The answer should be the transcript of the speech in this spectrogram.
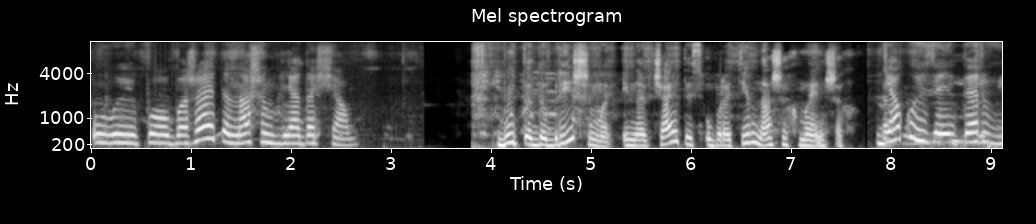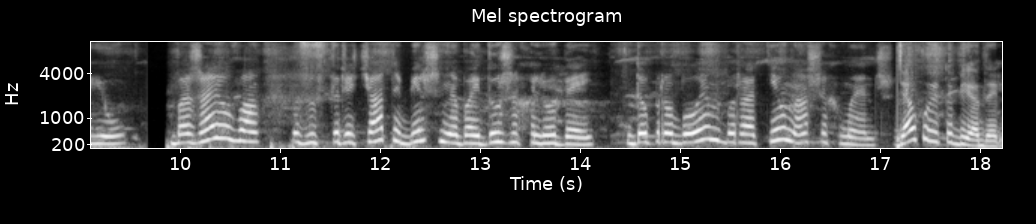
ви побажаєте нашим глядачам? Будьте добрішими і навчайтесь у братів наших менших. Дякую за інтерв'ю. Бажаю вам зустрічати більше небайдужих людей до проблем братів наших менших. Дякую тобі, Адель.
